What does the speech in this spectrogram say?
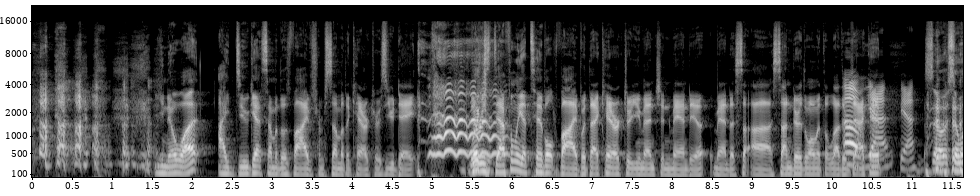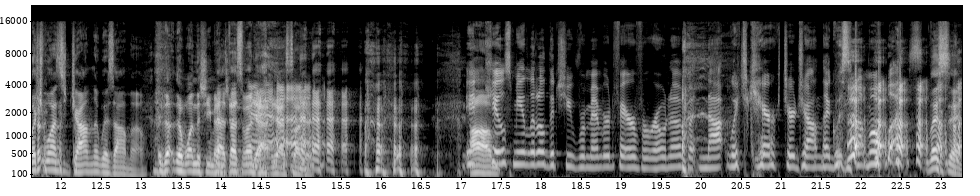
you know what? I do get some of those vibes from some of the characters you date. there was definitely a Tybalt vibe with that character you mentioned, Amanda, Amanda uh, Sunder, the one with the leather Oh jacket. yeah, yeah. So, so which one's John Leguizamo? The, the one that she mentioned. that's one- Yeah, yeah, Sunder. It Um, kills me a little that you remembered Fair Verona, but not which character John Leguizamo was. Listen,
